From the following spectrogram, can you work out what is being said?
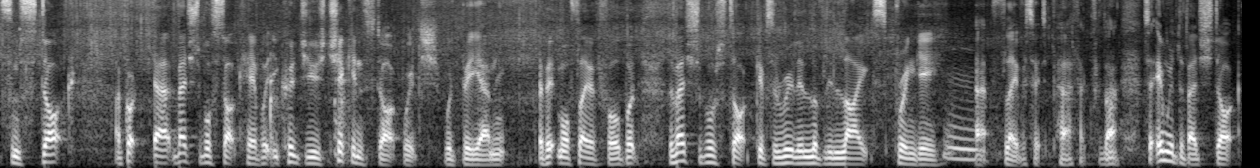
some stock. I've got uh, vegetable stock here, but you could use chicken stock, which would be um, a bit more flavourful. But the vegetable stock gives a really lovely, light, springy mm. uh, flavour, so it's perfect for that. So in with the veg stock.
